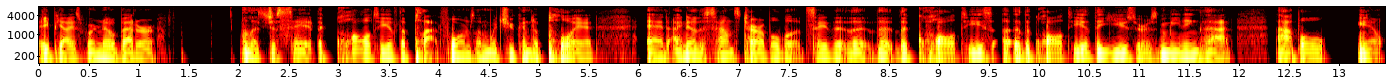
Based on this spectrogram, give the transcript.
APIs were no better, let's just say it, the quality of the platforms on which you can deploy it. And I know this sounds terrible, but let's say the the the, the qualities uh, the quality of the users, meaning that Apple, you know,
